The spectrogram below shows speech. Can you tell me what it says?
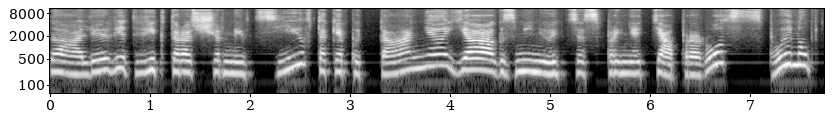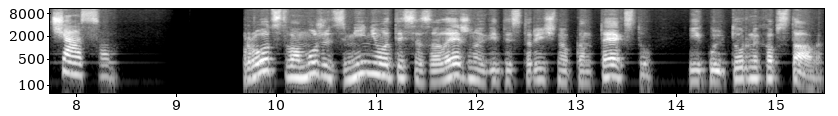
Далі від Віктора з Чернівців таке питання, як змінюється сприйняття пророцтв з плином часу? Пророцтва можуть змінюватися залежно від історичного контексту і культурних обставин.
